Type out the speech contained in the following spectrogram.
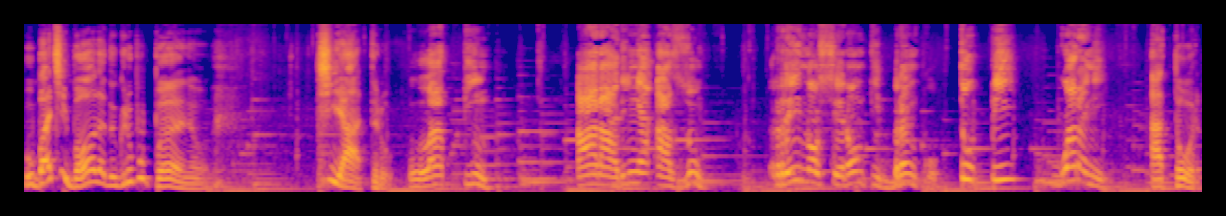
o bate-bola do grupo Pano. Teatro. Latim, ararinha azul, rinoceronte branco, tupi, guarani, Ator.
